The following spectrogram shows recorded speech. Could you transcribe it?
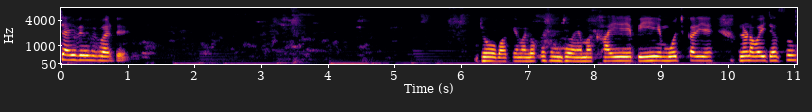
ચાય પીવા માટે. જો બાકી એમાં લોકેશન જો એમાં ખાઈએ પીએ મોજ કરીએ. અને વહી જશું.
